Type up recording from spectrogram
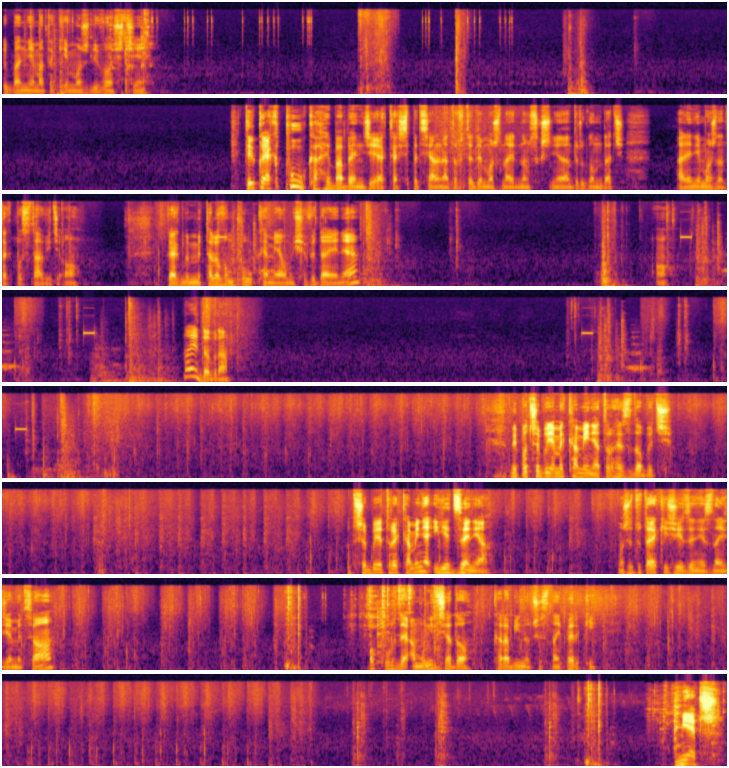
Chyba nie ma takiej możliwości. Tylko jak półka chyba będzie jakaś specjalna, to wtedy można jedną skrzynię na drugą dać. Ale nie można tak postawić, o. Tylko jakbym metalową półkę miał, mi się wydaje, nie? O. No i dobra. My potrzebujemy kamienia trochę zdobyć. Potrzebuję trochę kamienia i jedzenia. Może tutaj jakieś jedzenie znajdziemy, co? O kurde, amunicja do karabinu czy snajperki. Miecz.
